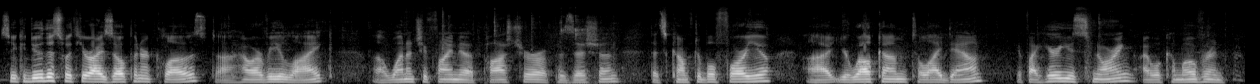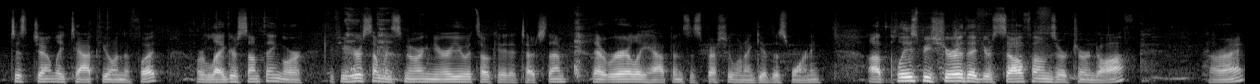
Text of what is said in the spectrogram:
So you can do this with your eyes open or closed, uh, however you like. Uh, why don't you find a posture or a position that's comfortable for you? Uh, you're welcome to lie down. If I hear you snoring, I will come over and just gently tap you on the foot or leg or something. Or if you hear someone snoring near you, it's okay to touch them. That rarely happens, especially when I give this warning. Uh, please be sure that your cell phones are turned off. All right?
